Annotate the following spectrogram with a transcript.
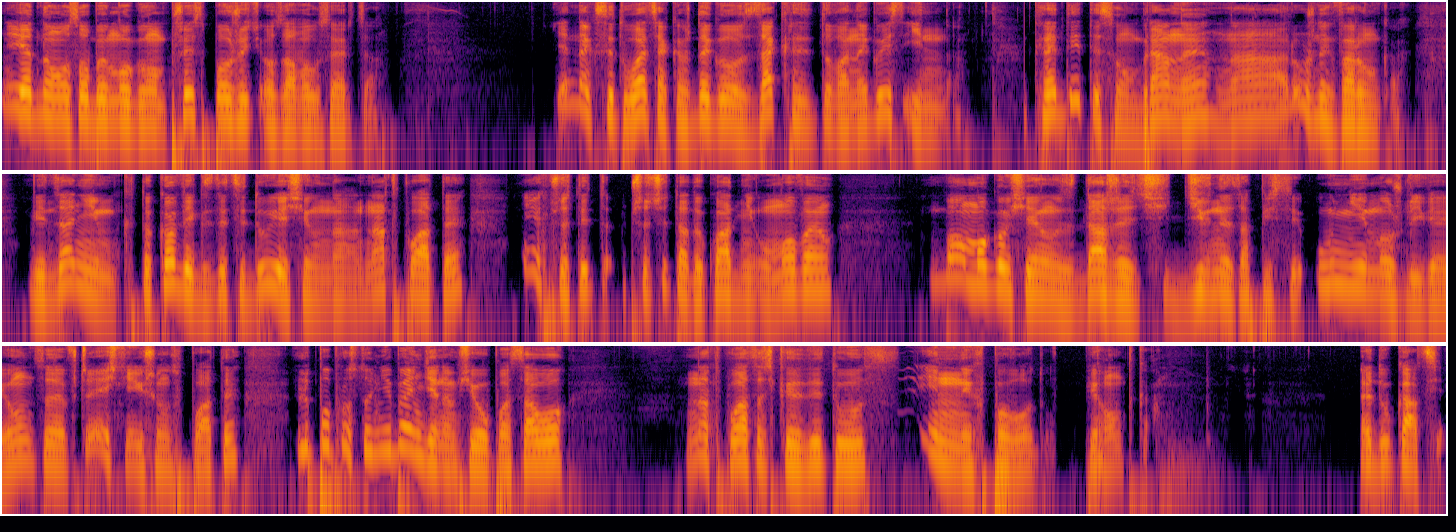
niejedną osobę mogą przysporzyć o zawał serca. Jednak sytuacja każdego zakredytowanego jest inna. Kredyty są brane na różnych warunkach, więc zanim ktokolwiek zdecyduje się na nadpłatę, niech przeczyta, dokładnie umowę, bo mogą się zdarzyć dziwne zapisy uniemożliwiające wcześniejszą spłatę lub po prostu nie będzie nam się opłacało nadpłacać kredytu z innych powodów. Piątka. Edukacja.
